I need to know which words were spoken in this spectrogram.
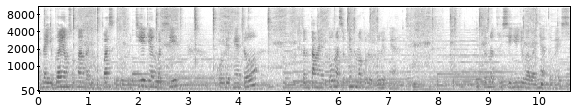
Ada juga yang suka nggak dikupas gitu. Cuci aja yang bersih kulitnya itu. Kentang itu masukin sama kulit kulitnya itu nutrisinya juga banyak tuh guys.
